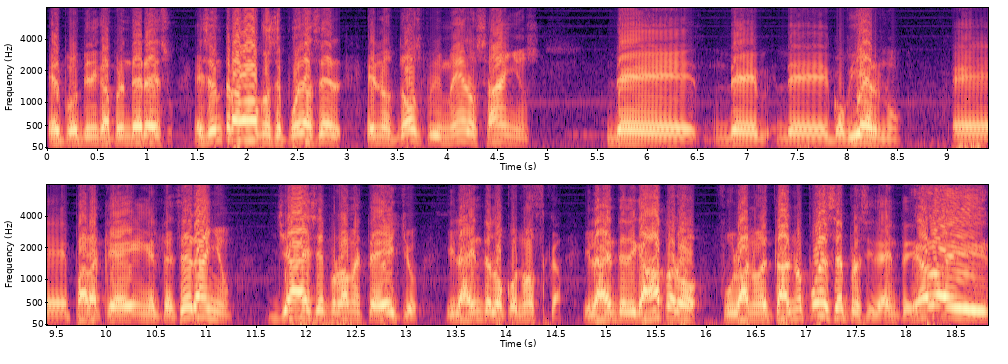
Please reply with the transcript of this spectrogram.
El pueblo tiene que aprender eso. Ese es un trabajo que se puede hacer en los dos primeros años de, de gobierno eh, para que en el tercer año ya ese programa esté hecho y la gente lo conozca y la gente diga, ah, pero fulano de tal no puede ser presidente. Míralo ahí,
